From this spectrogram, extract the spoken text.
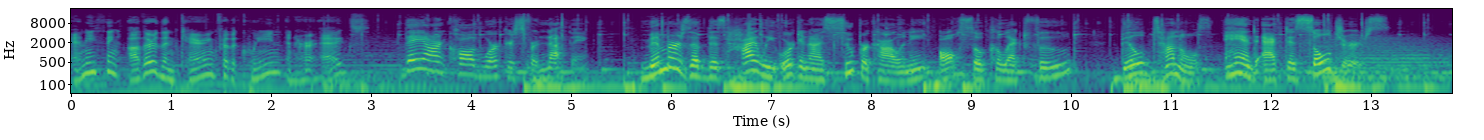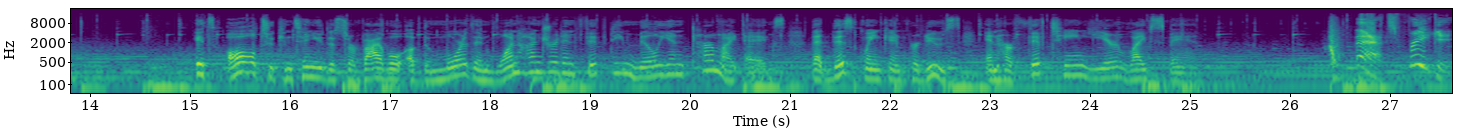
anything other than caring for the queen and her eggs? They aren't called workers for nothing. Members of this highly organized super colony also collect food, build tunnels, and act as soldiers. It's all to continue the survival of the more than 150 million termite eggs that this queen can produce in her 15 year lifespan. That's freaky!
